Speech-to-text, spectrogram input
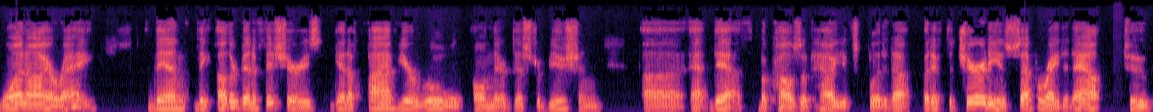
one IRA, then the other beneficiaries get a five year rule on their distribution uh, at death because of how you've split it up. But if the charity is separated out to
